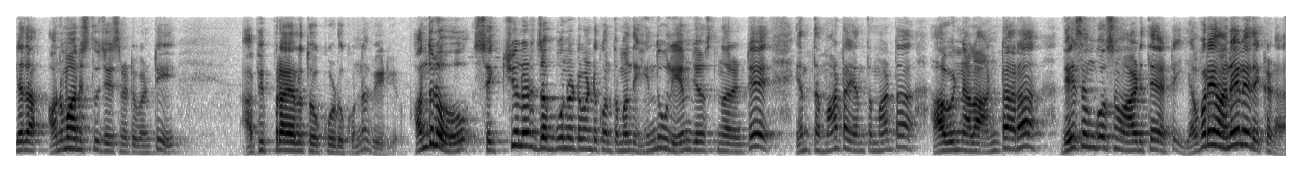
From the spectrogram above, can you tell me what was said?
లేదా అనుమానిస్తూ చేసినటువంటి అభిప్రాయాలతో కూడుకున్న వీడియో. అందులో సెక్యులర్ జబ్బు ఉన్నటువంటి కొంతమంది హిందువులు ఏం చేస్తున్నారంటే ఎంత మాట ఎంత మాట ఆవిడని అలా అంటారా? దేశం కోసం ఆడితే అంటే ఎవరేం అనేలేదు ఇక్కడ.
